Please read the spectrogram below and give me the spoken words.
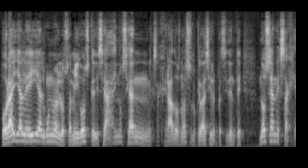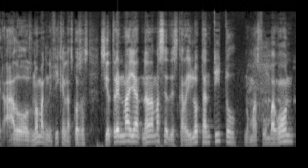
por ahí ya leí a alguno de los amigos que dice, ay, no sean exagerados, ¿no? Eso es lo que va a decir el presidente. No sean exagerados, no magnifiquen las cosas. Si el tren Maya nada más se descarriló tantito, nomás fue un vagón.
